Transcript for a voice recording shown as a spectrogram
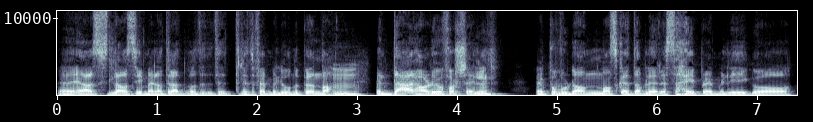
ja, la oss si mellom 30 og 35 millioner pund. da. Mm. Men der har du jo forskjellen på hvordan man skal etablere seg i Premier League. og,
